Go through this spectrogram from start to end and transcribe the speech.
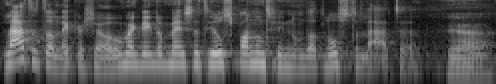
laat het dan lekker zo. Maar ik denk dat mensen het heel spannend vinden om dat los te laten. Ja.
